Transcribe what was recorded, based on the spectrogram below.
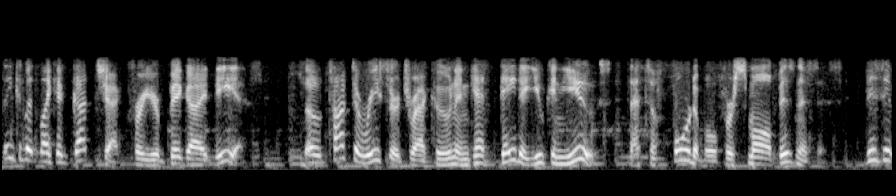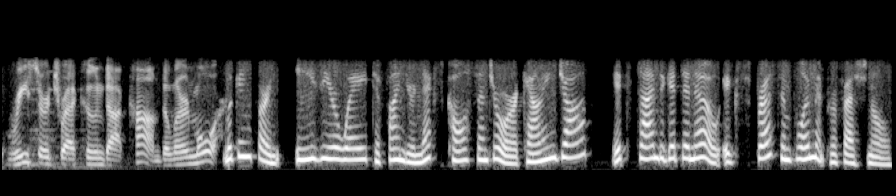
Think of it like a gut check for your big ideas. So talk to Research Raccoon and get data you can use that's affordable for small businesses. Visit researchraccoon.com to learn more. Looking for an easier way to find your next call center or accounting job? It's time to get to know Express Employment Professionals.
